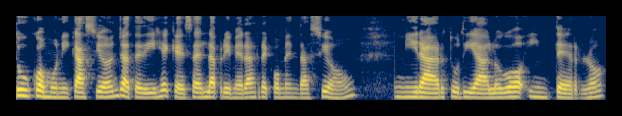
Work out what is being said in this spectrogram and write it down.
tu comunicación, ya te dije que esa es la primera recomendación, mirar tu diálogo interno.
